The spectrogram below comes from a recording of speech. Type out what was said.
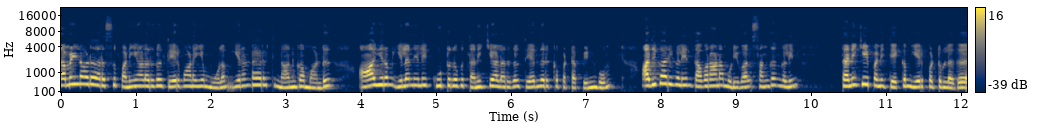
தமிழ்நாடு அரசு பணியாளர்கள் தேர்வாணையம் மூலம் இரண்டாயிரத்தி நான்காம் ஆண்டு ஆயிரம் இளநிலை கூட்டுறவு தணிக்கையாளர்கள் தேர்ந்தெடுக்கப்பட்ட பின்பும் அதிகாரிகளின் தவறான முடிவால் சங்கங்களின் தணிக்கை பணி தேக்கம் ஏற்பட்டுள்ளது.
